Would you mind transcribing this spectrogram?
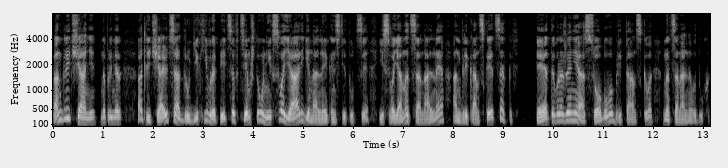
Англичане, например, отличаются от других европейцев тем, что у них своя оригинальная конституция и своя национальная англиканская церковь. Это выражение особого британского национального духа.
